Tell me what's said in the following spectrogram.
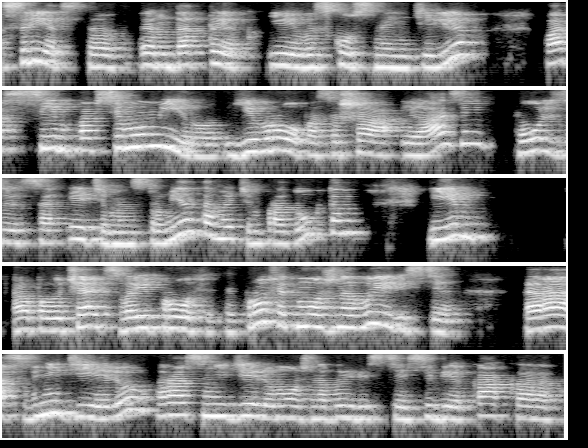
средств в Endotech и в искусственный интеллект по, всем, по всему миру, Европа, США и Азия пользуются этим инструментом, этим продуктом и э, получают свои профиты. Профит можно вывести раз в неделю, раз в неделю можно вывести себе как э, э,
